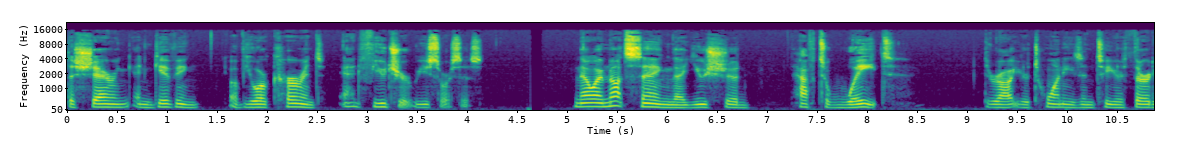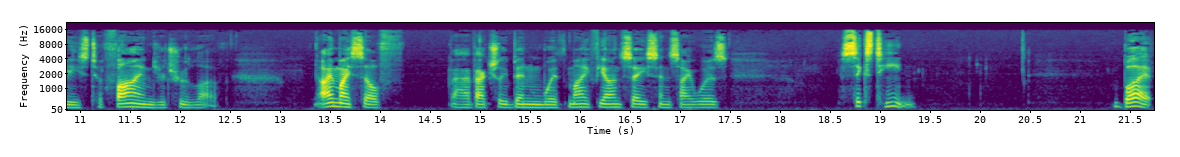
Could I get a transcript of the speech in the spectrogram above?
the sharing and giving of your current and future resources. Now, I'm not saying that you should have to wait throughout your 20s into your 30s to find your true love. I myself have actually been with my fiance since I was 16. But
